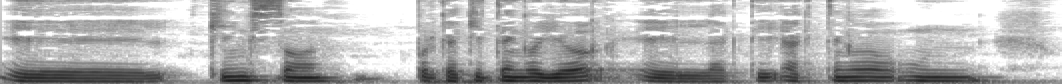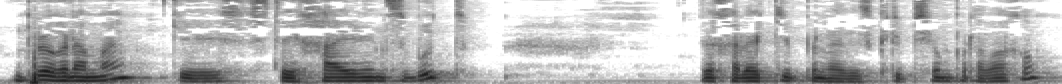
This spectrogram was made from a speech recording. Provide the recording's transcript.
el Kingston porque aquí tengo yo el tengo un, programa que es este Hirens Boot. Dejaré aquí en la descripción por abajo.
